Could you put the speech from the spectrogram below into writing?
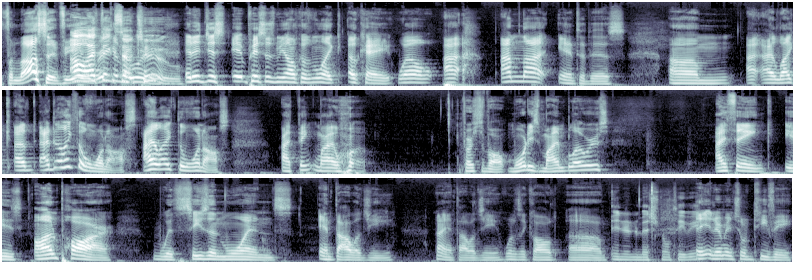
philosophy. Oh, I Rick think so, Morty." too. And it just it pisses me off because I'm like, okay, well, I I'm not into this. Um, I, I like I, I don't like the one offs. I like the one offs. I think my first of all, Morty's mind blowers, I think is on par with season one's anthology. Not anthology. What is it called? Um, Interdimensional TV. interdimensional TV,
